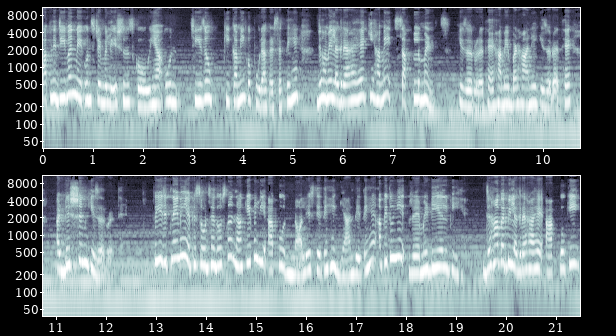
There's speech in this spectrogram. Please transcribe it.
अपने जीवन में उन स्टिमुलेशंस को या उन चीज़ों की कमी को पूरा कर सकते हैं, जो हमें लग रहा है कि हमें सप्लीमेंट्स की ज़रूरत है, हमें बढ़ाने की ज़रूरत है एडिशन की ज़रूरत है। तो ये जितने भी एपिसोड्स हैं दोस्तों, ना केवल ये आपको नॉलेज देते हैं, ज्ञान देते हैं, अभी तो ये रेमेडियल भी है। जहाँ पर भी लग रहा है आपको कि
